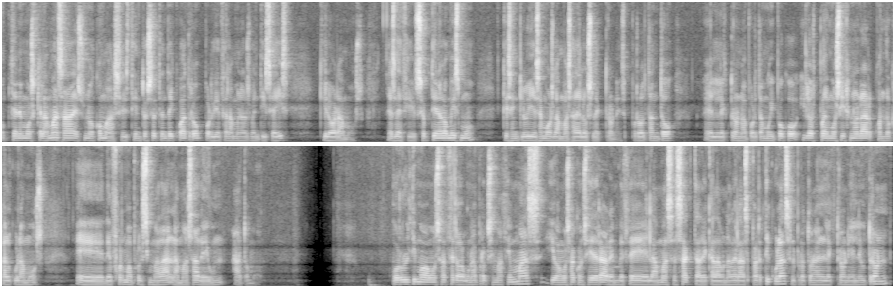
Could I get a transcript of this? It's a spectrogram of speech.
obtenemos que la masa es 1,674 por 10 a la menos 26 kilogramos. Es decir, se obtiene lo mismo que si incluyésemos la masa de los electrones. Por lo tanto, el electrón aporta muy poco y los podemos ignorar cuando calculamos eh, de forma aproximada la masa de un átomo. Por último vamos a hacer alguna aproximación más y vamos a considerar en vez de la masa exacta de cada una de las partículas, el protón, el electrón y el neutrón,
